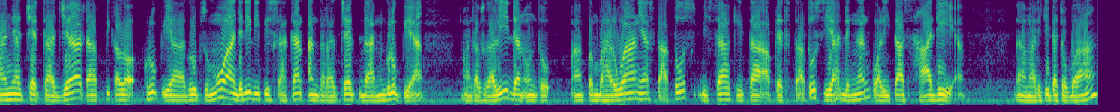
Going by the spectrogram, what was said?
hanya chat saja, tapi kalau grup ya grup semua. Jadi dipisahkan antara chat dan grup ya. Mantap sekali dan untuk pembaharuan ya status bisa kita update status ya dengan kualitas HD ya. Nah, mari kita coba.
